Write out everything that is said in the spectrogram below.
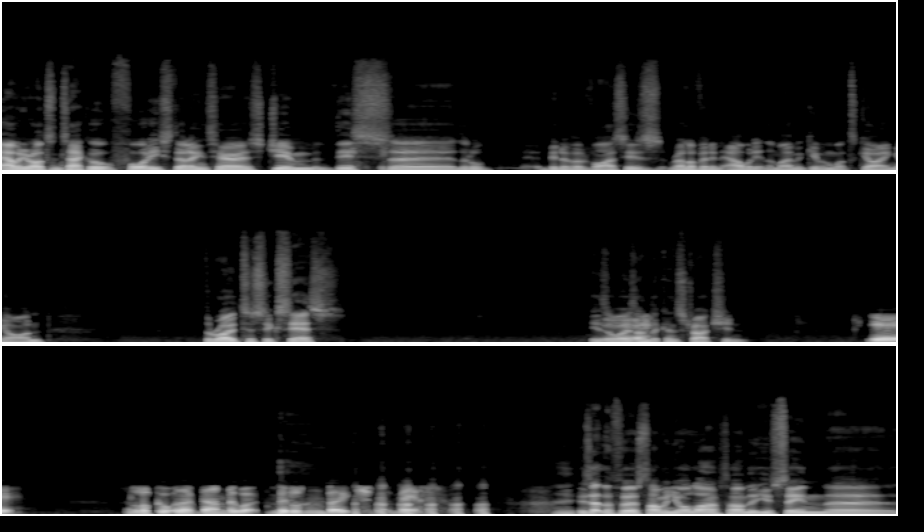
Albany Rods and Tackle, 40 Stirling Terrace. Jim, this uh, little bit of advice is relevant in Albany at the moment, given what's going on. The road to success is always under construction. Yeah. And look at what they've done to it. Middleton Beach, it's a mess. Is that the first time in your lifetime that you've seen uh,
